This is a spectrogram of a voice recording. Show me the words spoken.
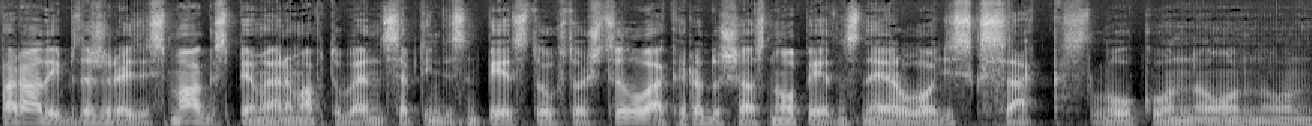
parādības dažreiz ir smagas, piemēram, aptuveni 75 tūkstoši cilvēku ir radušās nopietnas neiroloģiskas sekas. Lūk, un, un, un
